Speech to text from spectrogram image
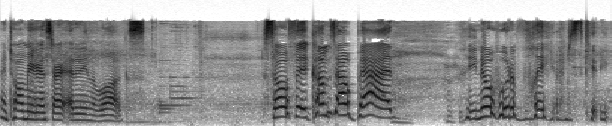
I told him you're gonna start editing the vlogs. So if it comes out bad, you know who to blame. I'm just kidding.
